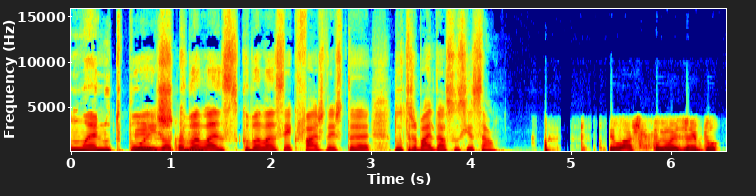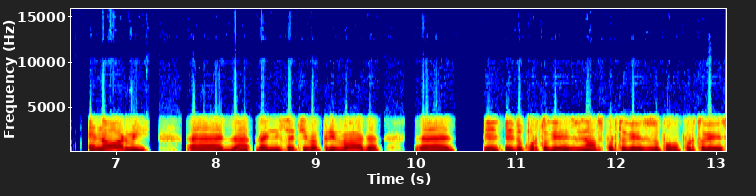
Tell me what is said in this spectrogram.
Um ano depois, que balanço, que balanço é que faz desta, do trabalho da associação? Eu acho que foi um exemplo enorme da, da, iniciativa privada e, e do português, nós portugueses, do povo português,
